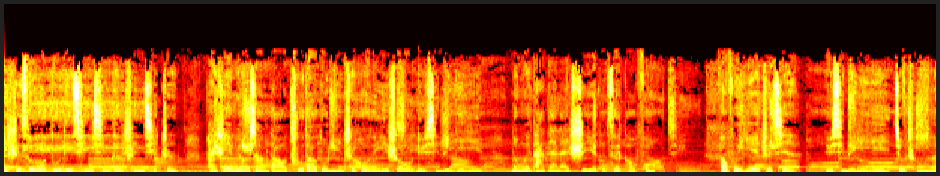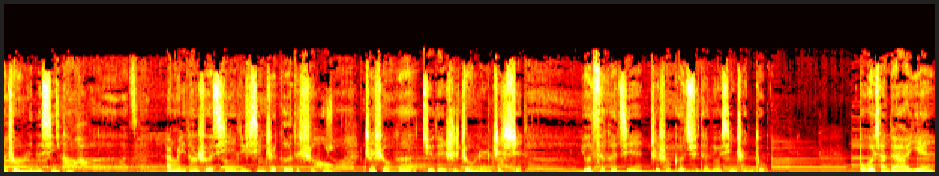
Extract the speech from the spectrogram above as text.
一直做独立清新的陈绮贞，怕是也没有想到出道多年之后的一首《旅行的意义》，能为她带来事业的最高峰。仿佛一夜之间，《旅行的意义》就成为了众人的心头好。而每当说起《旅行之歌》的时候，这首歌绝对是众人之选。由此可见这首歌曲的流行程度。不过相对而言，《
